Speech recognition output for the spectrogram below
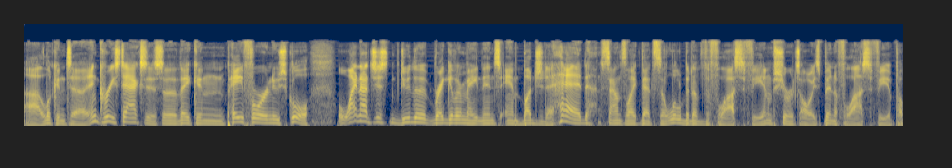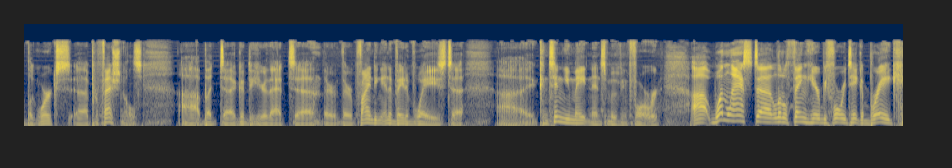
uh, looking to increase taxes so they can pay for a new school. Why not just do the regular maintenance and budget ahead? Sounds like that's a little bit of the philosophy, and I'm sure it's always been a philosophy of public works uh, professionals. Uh, but uh, good to hear that uh, they're they're finding innovative ways to uh, continue maintenance moving forward. one last little thing here before we take a break:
